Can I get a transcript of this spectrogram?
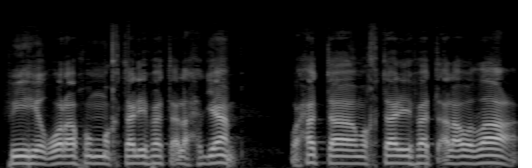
فيه غرف مختلفة الأحجام وحتى مختلفة الأوضاع.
